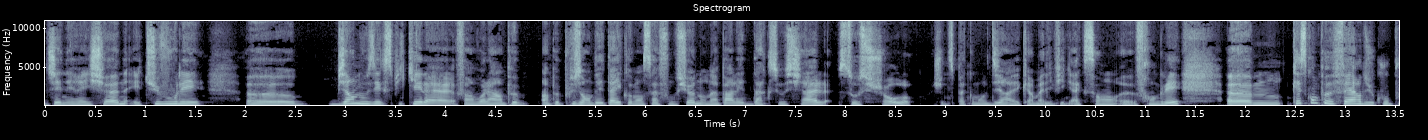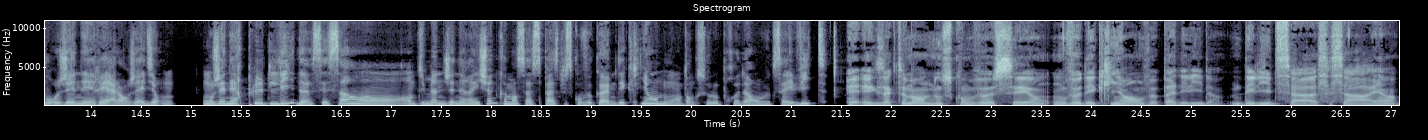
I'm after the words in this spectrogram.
Generation et tu voulais euh, bien nous expliquer, enfin voilà, un peu, plus en détail comment ça fonctionne. On a parlé de social, social, je ne sais pas comment le dire avec un magnifique accent euh, franglais. Euh, Qu'est-ce qu'on peut faire du coup pour générer Alors j'allais dire, on, on génère plus de leads, c'est ça, en, demand generation? Comment ça se passe? Parce qu'on veut quand même des clients, nous, en tant que solopreneur, on veut que ça aille vite. Exactement. Nous, ce qu'on veut, c'est on veut des clients, on veut pas des leads. Des leads, ça, ça sert à rien.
